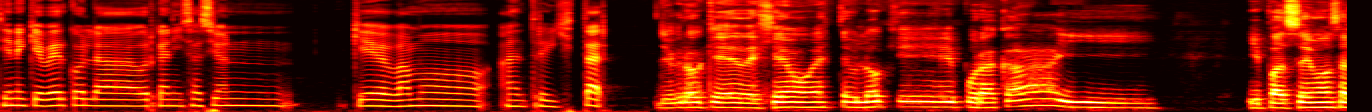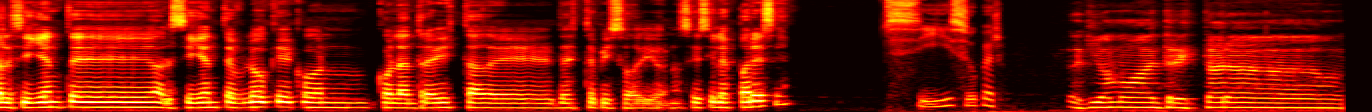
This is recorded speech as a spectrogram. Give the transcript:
tiene que ver con la organización que vamos a entrevistar. Yo creo que dejemos este bloque por acá y, pasemos al siguiente, al siguiente bloque con, la entrevista de, de, este episodio. No sé si les parece. Sí, súper. Aquí vamos a entrevistar a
